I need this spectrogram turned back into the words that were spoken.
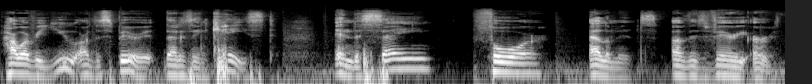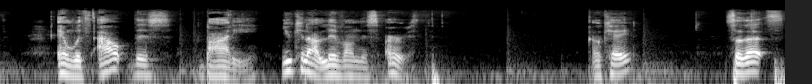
However, you are the spirit that is encased in the same four elements of this very earth. And without this body, you cannot live on this earth. Okay? So that's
